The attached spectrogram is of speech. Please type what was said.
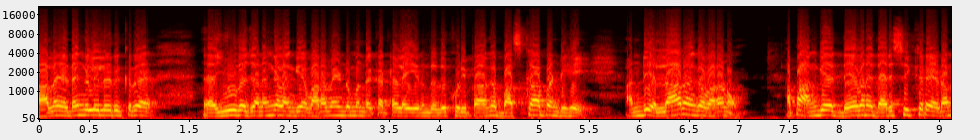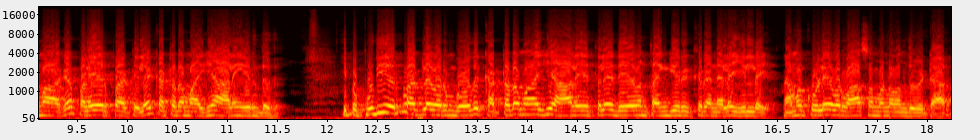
பல இடங்களில் இருக்கிற யூத ஜனங்கள் அங்கே வர வேண்டும் என்ற கட்டளை இருந்தது. குறிப்பாக பஸ்கா பண்டிகை. அன்று எல்லாரும் அங்கே வரணும். அப்போ அங்கே தேவனை தரிசிக்கிற இடமாக பழைய ஏற்பாட்டிலே கட்டடமாகிய ஆலயம் இருந்தது. இப்ப புதிய ஏற்பாட்டில் வரும்போது கட்டடமாகிய ஆலயத்திலே தேவன் தங்கியிருக்கிற நிலை இல்லை. நமக்குள்ளே அவர் வாசம் பண்ண வந்து விட்டார்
